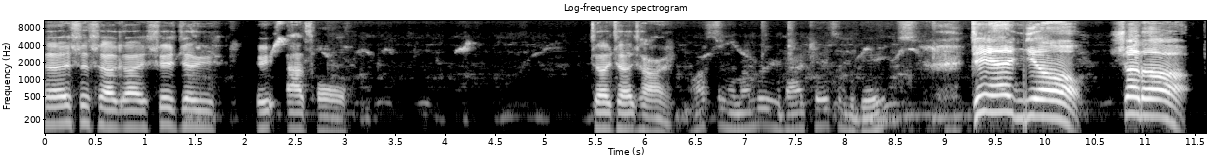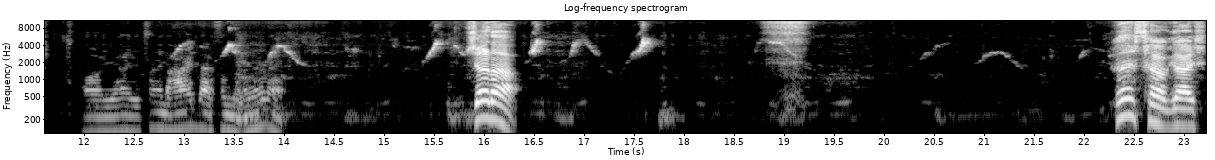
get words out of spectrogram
Hey, this is how guys say Jenny the asshole. Tell tell time. Austin, remember your bad case of the gaze? Daniel, shut up. Oh yeah, you're trying to hide that from the internet. Shut up. That's how guys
